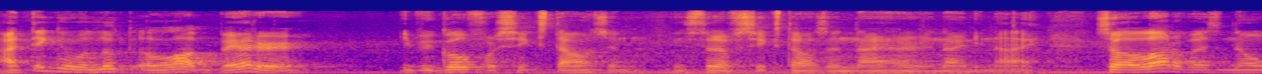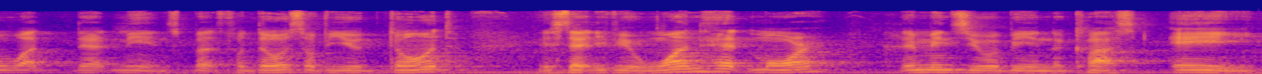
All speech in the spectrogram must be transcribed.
I think it would look a lot better if you go for 6,000 instead of 6,999. So a lot of us know what that means, but for those of you don't, is that if you one head more, that means you will be in the class A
